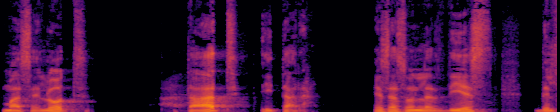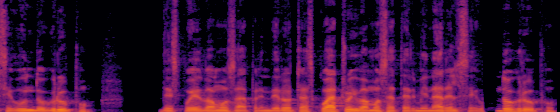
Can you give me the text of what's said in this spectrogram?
Macelot, Taat y Tara. Esas son las diez del segundo grupo. Después vamos a aprender otras cuatro y vamos a terminar el segundo grupo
